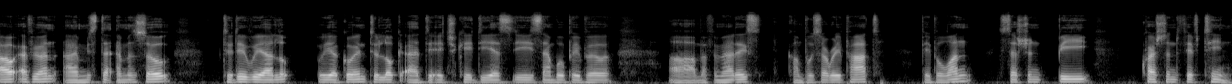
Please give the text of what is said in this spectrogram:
Hello everyone, I'm Mr. Edmond So. Today we are look we are going to look at the HKDSE sample paper uh, mathematics compulsory part paper 1 session B question 15.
